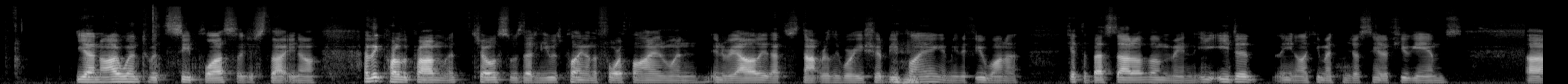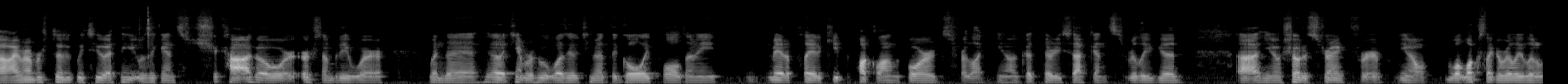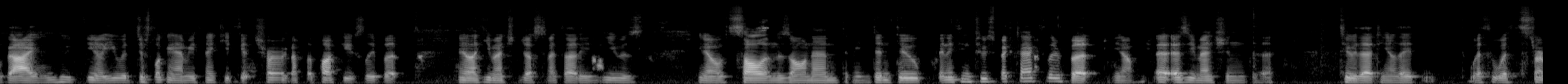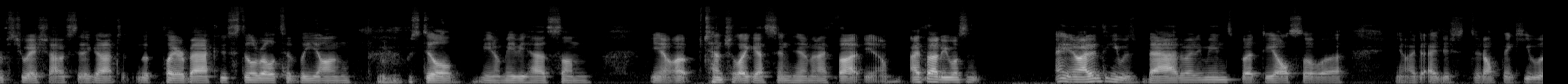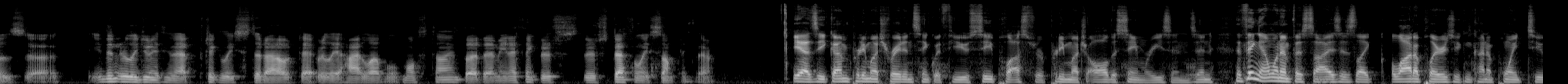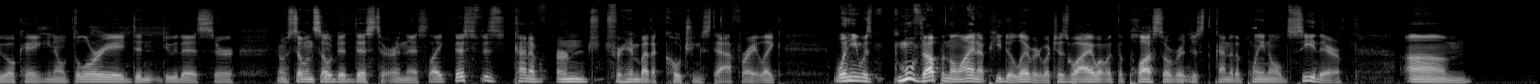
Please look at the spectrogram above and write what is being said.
Yeah, no, I went with C plus. I just thought, you know, I think part of the problem with Jost was that he was playing on the fourth line when in reality that's not really where he should be mm-hmm. playing. I mean, if you want to get the best out of him, I mean, he, he did, you know, like you mentioned, Justin had a few games uh, I remember specifically too. I think it was against Chicago or, or somebody where when the I can't remember who it was. The other team had the goalie pulled and he made a play to keep the puck along the boards for like you know a good 30 seconds. Really good. Uh, you know, showed his strength for you know what looks like a really little guy, and who you know you would just looking at me think he'd get shrugged off the puck easily, but you know, like you mentioned, Justin, I thought he, he was you know solid in his own end. I mean, didn't do anything too spectacular, but you know, as you mentioned, uh, too that you know they with with Sturm situation obviously they got the player back who's still relatively young, mm-hmm. who still you know maybe has some you know uh, potential I guess in him, and I thought you know I thought he wasn't you know I didn't think he was bad by any means, but he also uh, you know I, I just I don't think he was. Uh, he didn't really do anything that particularly stood out at really a high level most of the time, but I mean I think there's there's definitely something there. Yeah, Zeke, I'm pretty much right in sync with you. C plus for pretty much all the same reasons. And the thing I want to emphasize is like a lot of players you can kind of point to, okay, you know, Deslauriers didn't do this or you know, so and so did this to earn this. Like this is kind of earned for him by the coaching staff, right? Like when he was moved up in the lineup, he delivered, which is why I went with the plus over just kind of the plain old C there. Um,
